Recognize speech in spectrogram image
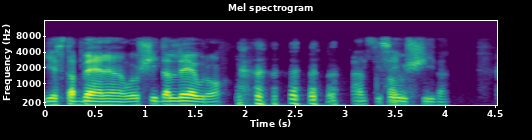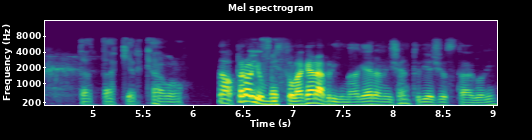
Gli sta bene, vuoi uscire dall'euro? Anzi, sei uscita. T'attacchi al cavolo. No, però io ho visto la gara prima, che erano i 110 ostacoli,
